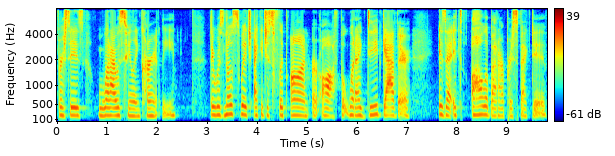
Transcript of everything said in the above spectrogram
versus what I was feeling currently. There was no switch I could just flip on or off, but what I did gather is that it's all about our perspective.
